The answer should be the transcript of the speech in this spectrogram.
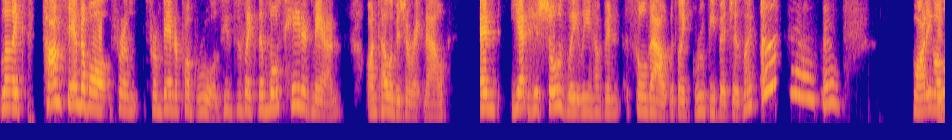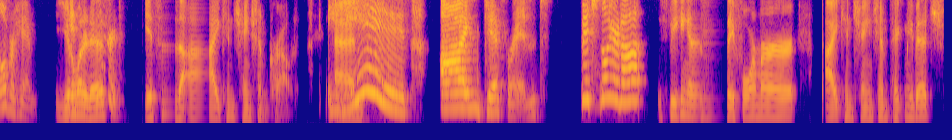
Like Tom Sandoval from from Vanderpump Rules. He's just like the most hated man on television right now. And yet his shows lately have been sold out with like groupie bitches like oh, oh, oh. plotting all It's- over him. You know It's what it is? weird. It's the I can change him crowd. It And- is. I'm different. Bitch, no, you're not. Speaking as a former I can change him pick me bitch,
